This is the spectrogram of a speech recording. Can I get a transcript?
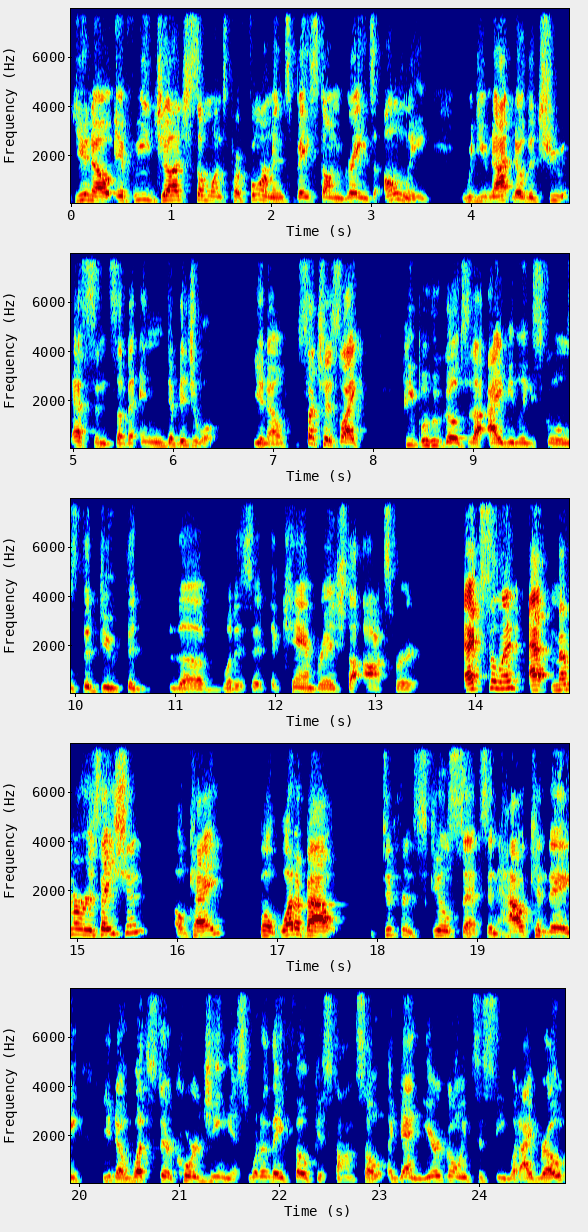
you know, if we judge someone's performance based on grades only, we do not know the true essence of an individual, you know, such as like people who go to the Ivy League schools, the Duke, the the what is it, the Cambridge, the Oxford, excellent at memorization, okay? But what about different skill sets and how can they, you know, what's their core genius? What are they focused on? So again, you're going to see what I wrote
